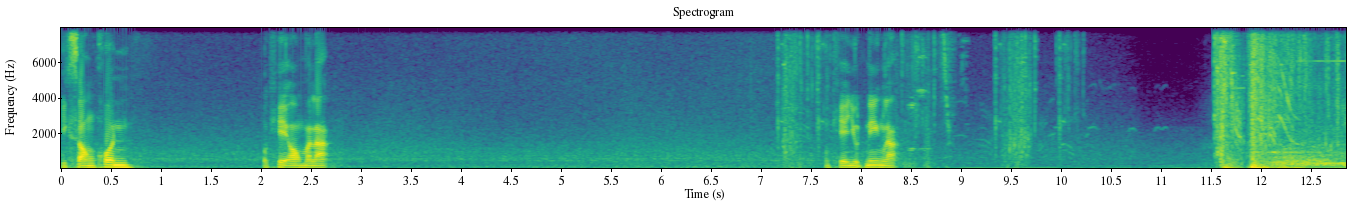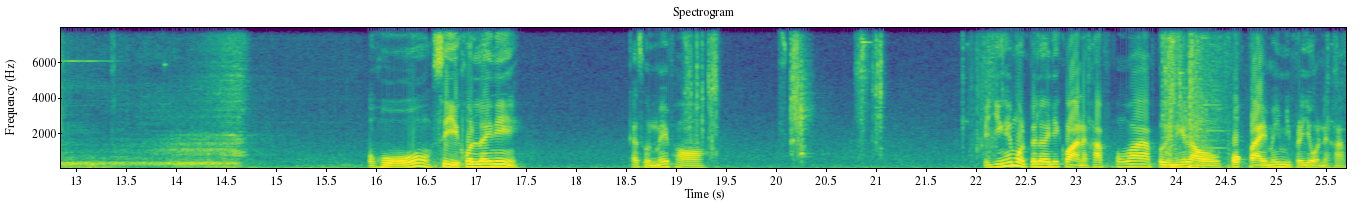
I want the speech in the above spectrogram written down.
อีกสองคน โอเคออกมาละ โอ เค หยุดนิ่งละโอ้โหสี่คนเลยนี่ กระสุนไม่พอไปยิงให้หมดไปเลยดีกว่านะครับ เพราะว่าปืนนี้เราพกไปไม่มีประโยชน์นะครับ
